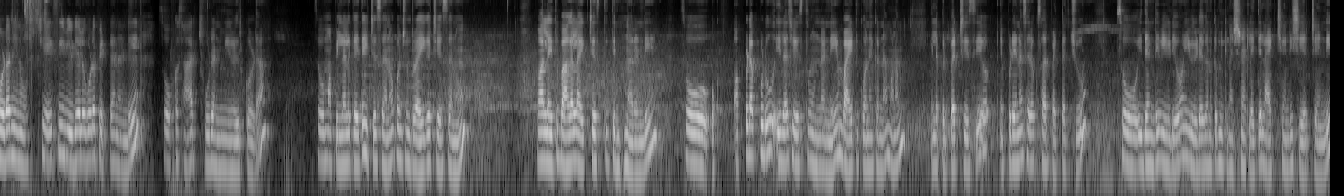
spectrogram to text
కూడా నేను చేసి వీడియోలో కూడా పెట్టానండి. సో ఒక్కసారి చూడండి మీరు కూడా. సో మా పిల్లలకైతే ఇచ్చేసాను కొంచెం డ్రైగా చేశాను. వాళ్ళైతే బాగా లైక్ చేస్తూ తింటున్నారండి. సో అప్పుడప్పుడు ఇలా చేస్తూ ఉండండి. బయట కొనే కన్నా మనం ఇలా ప్రిపేర్ చేసి ఎప్పుడైనా సరే ఒకసారి పెట్టచ్చు. సో ఇదండి వీడియో. ఈ వీడియో కనుక మీకు నచ్చినట్లయితే లైక్ చేయండి షేర్ చేయండి.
